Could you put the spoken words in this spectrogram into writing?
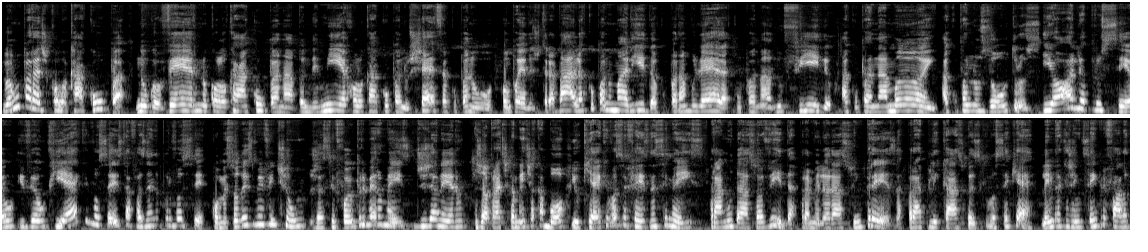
vamos parar de colocar a culpa no governo, colocar a culpa na pandemia, colocar a culpa no chefe, a culpa no companheiro de trabalho, a culpa no marido, a culpa na mulher, a culpa na, no filho, a culpa na mãe, a culpa nos outros e olha para o seu e vê o que é que você está fazendo por você. Começou 2021, já se foi o primeiro mês de janeiro já praticamente acabou. E o que é que você fez nesse mês para mudar a sua vida, para melhorar a sua empresa, para aplicar as coisas que você quer? Lembra que a gente sempre fala,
